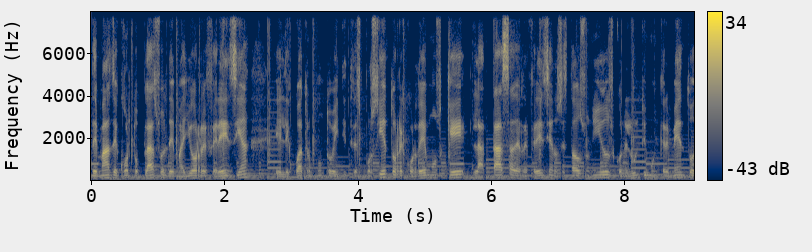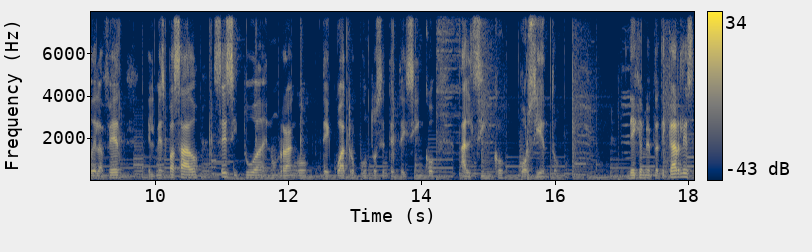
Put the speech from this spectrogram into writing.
de más de corto plazo, el de mayor referencia, el de 4.23%. Recordemos que la tasa de referencia en los Estados Unidos con el último incremento de la Fed el mes pasado se sitúa en un rango de 4.75 al 5%. Déjenme platicarles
